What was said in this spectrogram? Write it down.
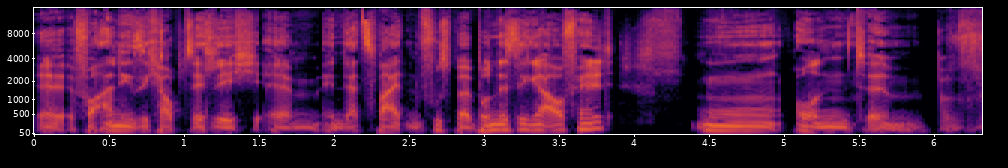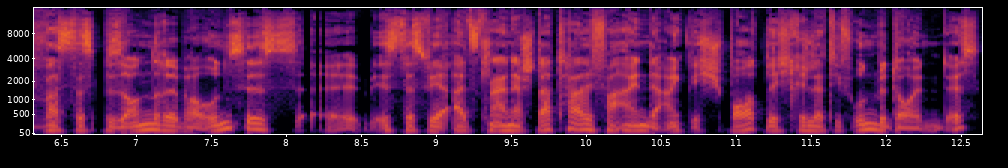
äh, vor allen Dingen sich hauptsächlich ähm, in der zweiten Fußball-Bundesliga aufhält. Mm, und ähm, was das Besondere bei uns ist, äh, ist, dass wir als kleiner Stadtteilverein, der eigentlich sportlich relativ unbedeutend ist,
